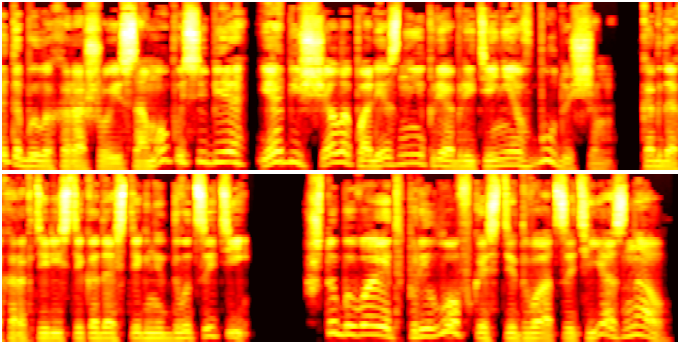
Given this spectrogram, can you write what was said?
Это было хорошо и само по себе, и обещало полезные приобретения в будущем, когда характеристика достигнет 20. Что бывает при ловкости 20, я знал,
